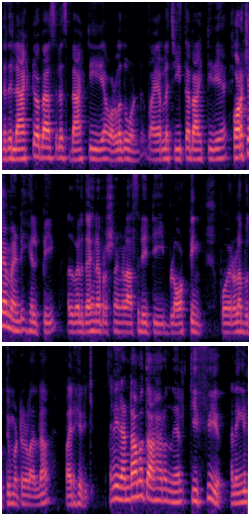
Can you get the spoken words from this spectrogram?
അതിനകത്ത് ലാക്ടോബാസിലസ് ബാക്ടീരിയ ഉള്ളതുകൊണ്ട് വയറിലെ ചീത്ത ബാക്ടീരിയ കുറയ്ക്കാൻ വേണ്ടി ഹെൽപ്പ് ചെയ്യും. അതുപോലെ ദഹന പ്രശ്നങ്ങൾ അസിഡിറ്റി ബ്ലോട്ടിംഗ് പോലുള്ള ബുദ്ധിമുട്ടുകളെല്ലാം പരിഹരിക്കും. ഇനി രണ്ടാമത്തെ ആഹാരം എന്ന് പറഞ്ഞാൽ കിഫീർ അല്ലെങ്കിൽ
